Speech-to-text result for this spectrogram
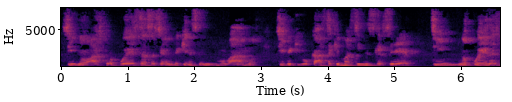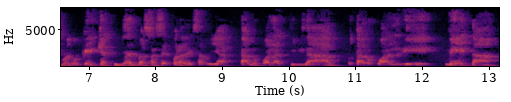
sino haz propuestas hacia dónde quieres que nos movamos. Si te equivocaste, ¿qué más tienes que hacer? Si no puedes, bueno, ¿qué, qué actividades vas a hacer para desarrollar tal o cual actividad o tal o cual eh, meta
